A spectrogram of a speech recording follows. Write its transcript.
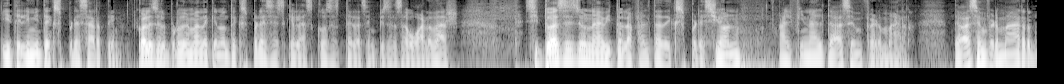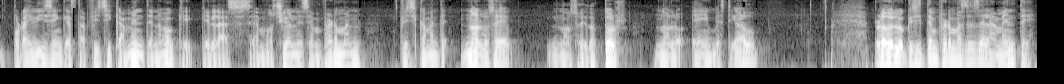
y te limita a expresarte. ¿Cuál es el problema de que no te expreses, que las cosas te las empiezas a guardar? Si tú haces de un hábito la falta de expresión, al final te vas a enfermar. Te vas a enfermar, por ahí dicen que hasta físicamente, ¿no? Que, que las emociones enferman físicamente. No lo sé, no soy doctor, no lo he investigado. Pero de lo que sí te enfermas es de la mente.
